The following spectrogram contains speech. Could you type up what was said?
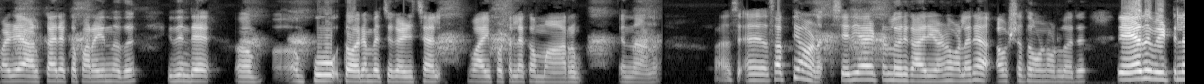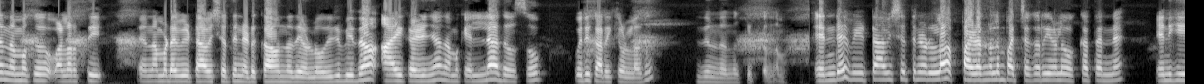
പഴയ ആൾക്കാരൊക്കെ പറയുന്നത് ഇതിന്റെ പൂ തോരം വെച്ച് കഴിച്ചാൽ വായ്പൊട്ടലൊക്കെ മാറും എന്നാണ്. സത്യമാണ്. ശരിയായിട്ടുള്ള ഒരു കാര്യമാണ്. വളരെ ഔഷധ ഗുണമുള്ളൊരു ഏത് വീട്ടിലും നമുക്ക് വളർത്തി നമ്മുടെ വീട്ടാവശ്യത്തിന് എടുക്കാവുന്നതേ ഉള്ളൂ. ഒരു വിധം ആയി കഴിഞ്ഞാൽ നമുക്ക് എല്ലാ ദിവസവും ഒരു കറിക്കുള്ളത് ഇതിൽ നിന്ന് കിട്ടും എന്റെ വീട്ടാവശ്യത്തിനുള്ള പഴങ്ങളും പച്ചക്കറികളും ഒക്കെ തന്നെ എനിക്ക്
